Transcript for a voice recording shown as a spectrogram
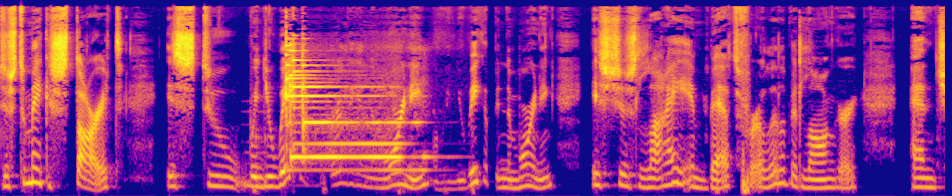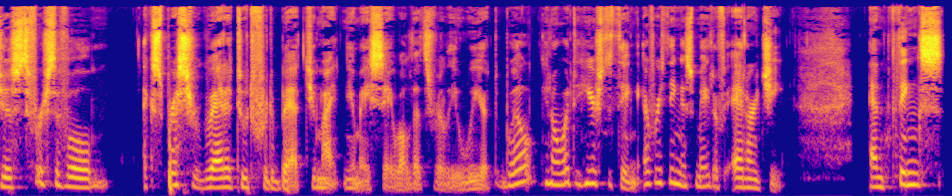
just to make a start is to, when you wake up early in the morning, or when you wake up in the morning, is just lie in bed for a little bit longer and just, first of all, express your gratitude for the bed. You might you may say, well, that's really weird. Well, you know what? Here's the thing: everything is made of energy, and things,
